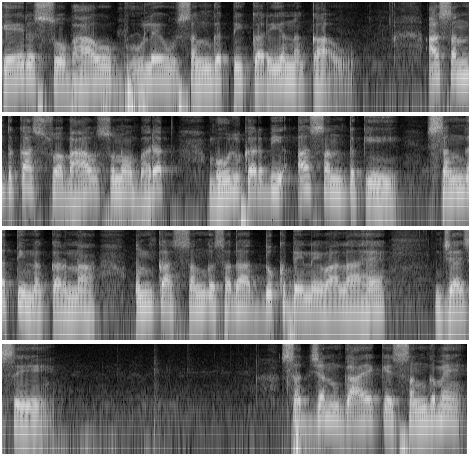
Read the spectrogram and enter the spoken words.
केर स्वभाव भूले संगति करिय न काऊ। असंत का स्वभाव सुनो भरत, भूल कर भी असंत की संगति न करना। उनका संग सदा दुख देने वाला है, जैसे सज्जन गाय के संग में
